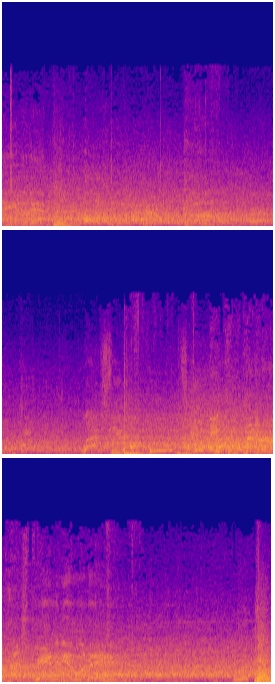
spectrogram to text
Laying it in. Lashley avoids A competitor has been eliminated. Looking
